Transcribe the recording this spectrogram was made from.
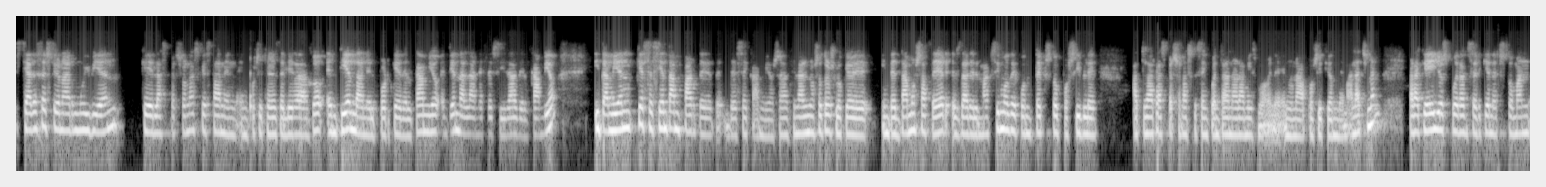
se ha de gestionar muy bien que las personas que están en, en, posiciones de liderazgo entiendan el porqué del cambio, entiendan la necesidad del cambio y también que se sientan parte de, ese cambio. O sea, al final nosotros lo que intentamos hacer es dar el máximo de contexto posible a todas las personas que se encuentran ahora mismo en, una posición de management para que ellos puedan ser quienes toman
